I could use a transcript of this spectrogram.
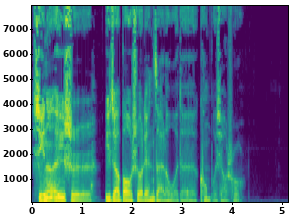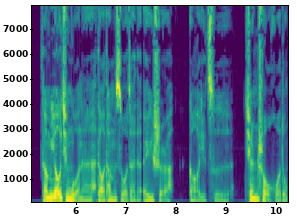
西南 A 市一家报社连载了我的恐怖小说。他们邀请我呢，到他们所在的 A 市啊，搞一次签售活动。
